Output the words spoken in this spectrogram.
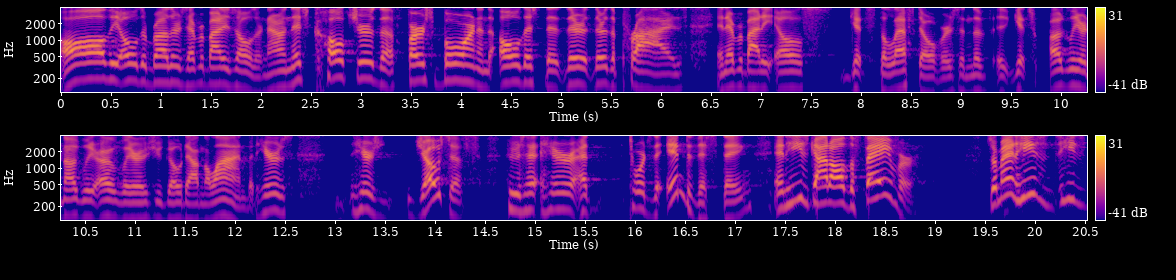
All the older brothers, everybody's older. Now, in this culture, the firstborn and the oldest, they're, they're the prize, and everybody else gets the leftovers, and the, it gets uglier and uglier and uglier as you go down the line. But here's, here's Joseph, who's here at, towards the end of this thing, and he's got all the favor. So, man, he's, he's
